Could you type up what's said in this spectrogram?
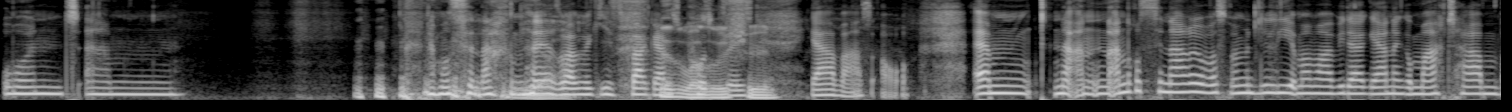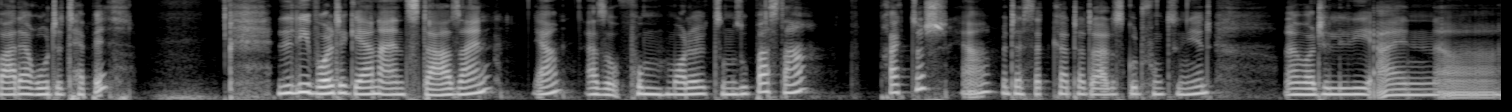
Und ähm, da musste lachen. Ne? Ja, es war wirklich, es war ganz das war putzig. so schön. Ja, war es auch. Ähm, eine, ein anderes Szenario, was wir mit Lilly immer mal wieder gerne gemacht haben, war der rote Teppich. Lilly wollte gerne ein Star sein, ja, also vom Model zum Superstar praktisch, ja. Mit der Setcut hat da alles gut funktioniert. Und dann wollte Lilly ein, äh,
